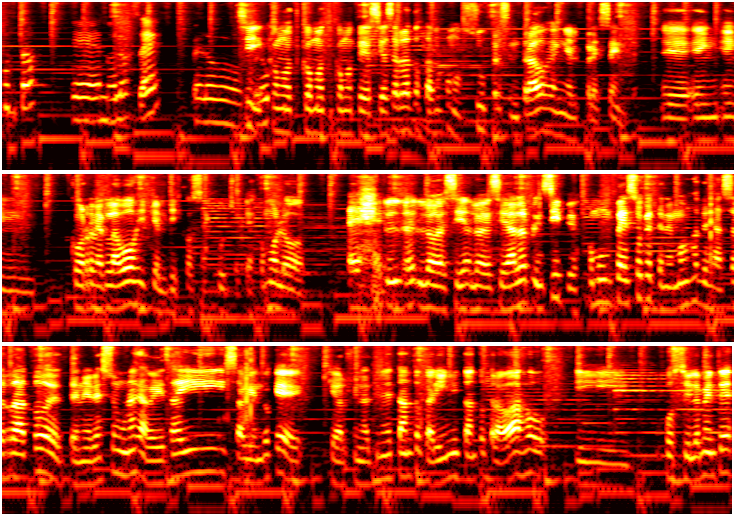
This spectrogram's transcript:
punto, eh, no lo sé, pero... Sí, Como, como, como te decía hace rato, estamos como súper centrados en el presente, eh, en, en correr la voz y que el disco se escuche, que es como lo, eh, lo, decía, lo decía al principio, es como un peso que tenemos desde hace rato de tener eso en una gaveta ahí sabiendo que, que al final tiene tanto cariño y tanto trabajo y posiblemente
